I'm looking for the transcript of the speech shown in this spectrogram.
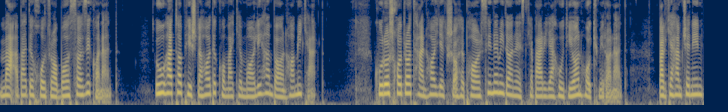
معبد خود را بازسازی کنند. او حتی پیشنهاد کمک مالی هم به آنها می کرد. کوروش خود را تنها یک شاه پارسی نمی‌دانست که بر یهودیان حکم میراند بلکه همچنین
